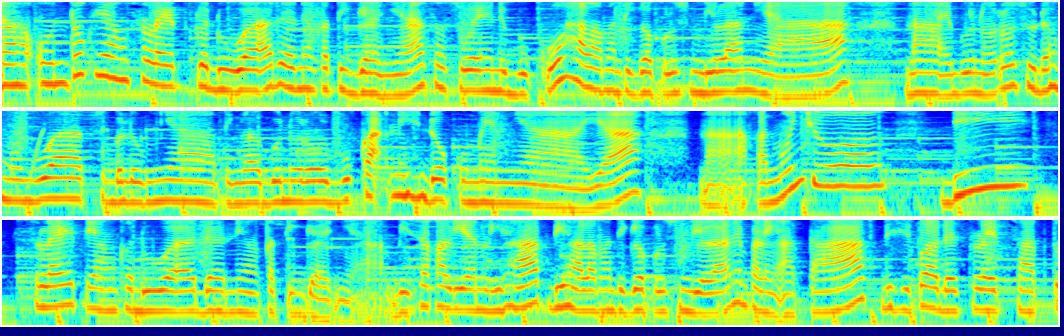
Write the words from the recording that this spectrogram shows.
Nah, untuk yang slide kedua dan yang ketiganya sesuai yang di buku halaman 39 ya. Nah, Ibu Nurul sudah membuat sebelumnya, tinggal Bu Nurul buka nih dokumennya ya. Nah, akan muncul di slide yang kedua dan yang ketiganya. Bisa kalian lihat di halaman 39 yang paling atas, di situ ada slide 1,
